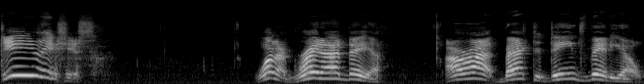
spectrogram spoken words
Delicious. What a great idea. All right, back to Dean's video.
